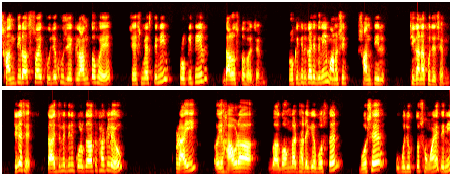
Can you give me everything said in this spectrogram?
শান্তির আশ্রয় খুঁজে খুঁজে ক্লান্ত হয়ে শেষমেশ তিনি প্রকৃতির দ্বারস্থ হয়েছেন। প্রকৃতির কাছে তিনি মানসিক শান্তির ঠিকানা খুঁজেছেন, ঠিক আছে? তার জন্য তিনি কলকাতাতে থাকলেও প্রায়ই ওই হাওড়া বা গঙ্গার ধারে গিয়ে বসতেন, বসে উপযুক্ত সময়ে তিনি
